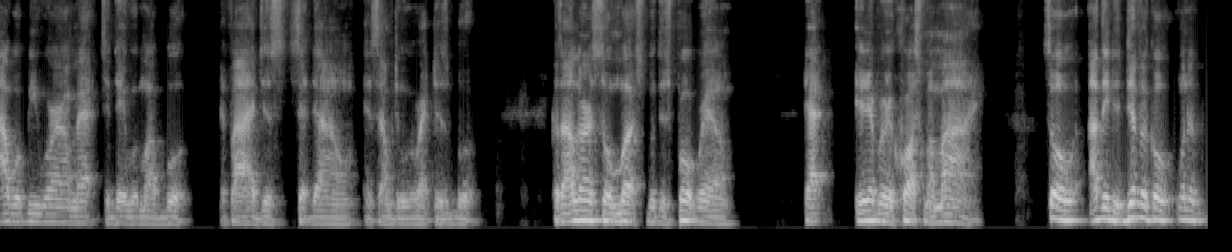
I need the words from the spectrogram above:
I would be where I'm at today with my book if I just sat down and said I'm going to write this book. Because I learned so much with this program that it never really crossed my mind. So I think the difficult, one of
